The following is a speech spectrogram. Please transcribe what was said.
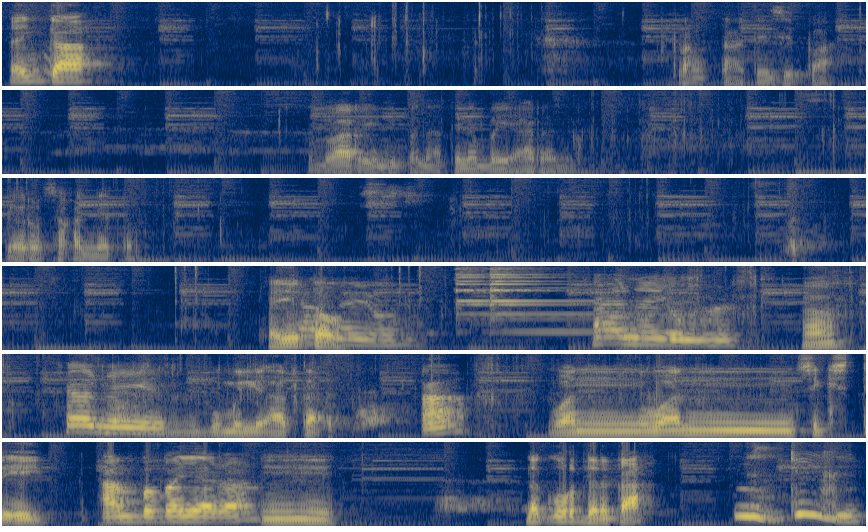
Ayun ka. Prank natin si Pa. Kunwari, hindi pa natin nabayaran. Pero sa kanya to. Sa'yo to. Sana yung... Sana yung... Ha? Sana yun. Ang bumili ata. Ha? 1, 168. Ang babayaran? Mm. Nag-order ka? Hindi.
